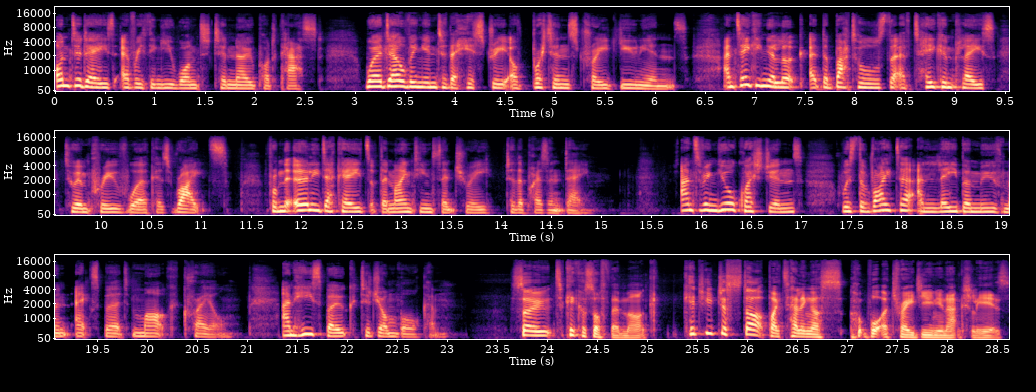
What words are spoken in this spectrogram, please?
On today's Everything You Want to Know podcast, we're delving into the history of Britain's trade unions and taking a look at the battles that have taken place to improve workers' rights, from the early decades of the 19th century to the present day. Answering your questions was the writer and Labour movement expert Mark Crail, and he spoke to Jon Bauckham. So, to kick us off, then, Mark, could you just start by telling us what a trade union actually is?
